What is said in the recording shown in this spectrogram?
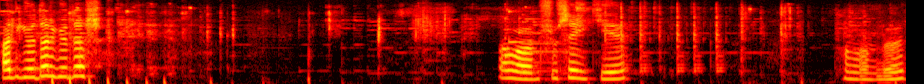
Hadi gönder gönder. Allah'ım şu S2. Tamamdır.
